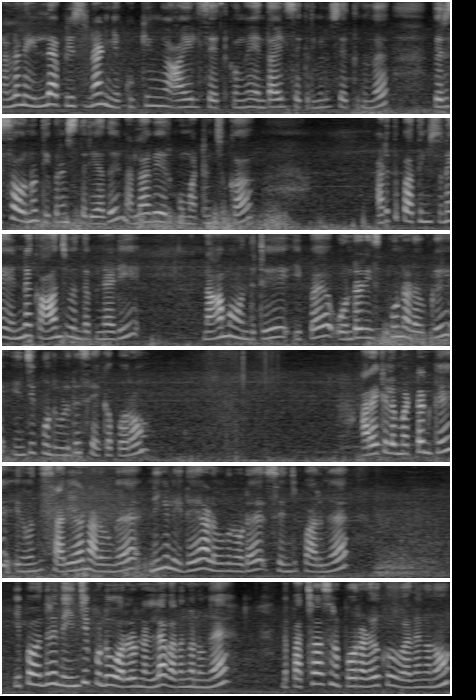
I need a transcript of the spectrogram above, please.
நல்லெண்ணெய் இல்லை அப்படின்னு சொன்னால் நீங்கள் குக்கிங் ஆயில் சேர்த்துக்கோங்க. எந்த ஆயில் சேர்க்குறீங்களும் சேர்த்துக்கோங்க. பெருசாக ஒன்றும் டிஃப்ரென்ஸ் தெரியாது. நல்லாவே இருக்கும் மட்டன் சுக்கா. அடுத்து பார்த்தீங்கன்னு சொன்னால் எண்ணெய் காஞ்சு வந்த பின்னாடி நாம் வந்துட்டு இப்போ ஒன்றரை ஸ்பூன் அளவுக்கு இஞ்சி பூண்டு விழுது சேர்க்க போகிறோம் அரை கிலோ மட்டனுக்கு இது வந்து சரியான அளவுங்க. நீங்களும் இதே அளவுகளோட செஞ்சு பாருங்கள் இப்போ வந்து இந்த இஞ்சி பூண்டு ஓரளவு நல்லா வதங்கணுங்க. இந்த பச்சை வாசனை போகிற அளவுக்கு வதங்கணும்.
